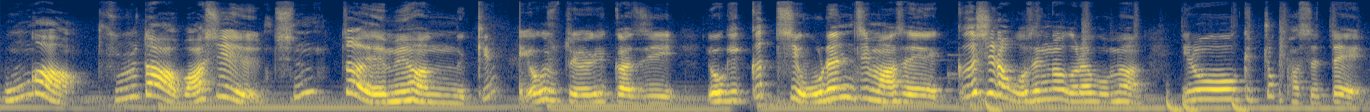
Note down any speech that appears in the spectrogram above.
뭔가 둘 다 맛이 진짜 애매한 느낌? 여기서부터 여기까지 여기 끝이 오렌지 맛의 끝이라고 생각을 해보면 이렇게 쭉 봤을 때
